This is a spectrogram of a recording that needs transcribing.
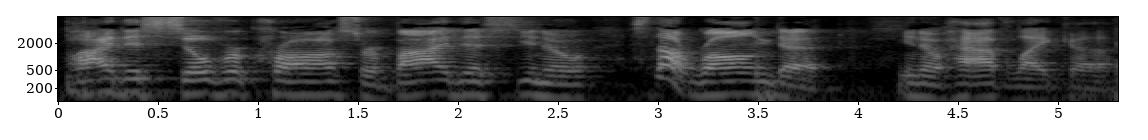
buy this silver cross or buy this, you know. It's not wrong to, you know, have like a,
